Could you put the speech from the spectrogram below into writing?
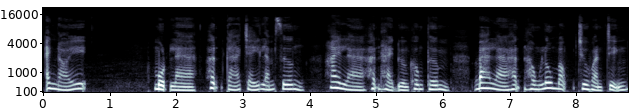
Anh nói, một là hận cá cháy lắm xương, hai là hận hải đường không thơm, ba là hận hồng lâu mộng chưa hoàn chỉnh.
